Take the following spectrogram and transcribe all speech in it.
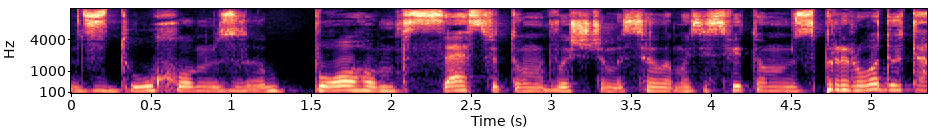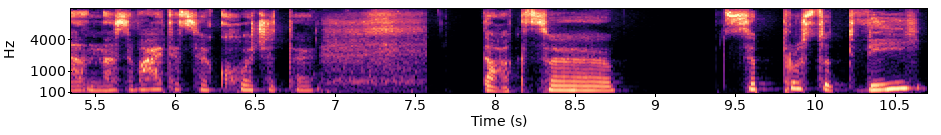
з духом, з Богом, всесвітом, вищими силами, зі світом, з природою, та називайте це як хочете. Так, це, це просто твій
